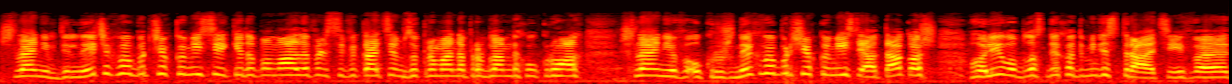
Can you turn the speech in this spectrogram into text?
членів дільничих виборчих комісій, які допомагали фальсифікаціям, зокрема на проблемних округах, членів окружних виборчих комісій, а також голів обласних адміністрацій в,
